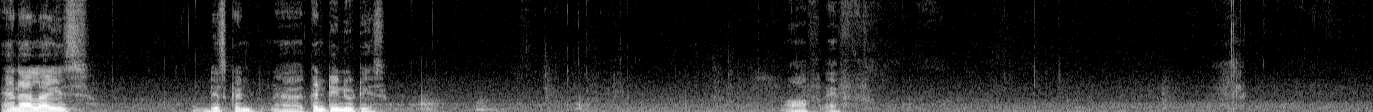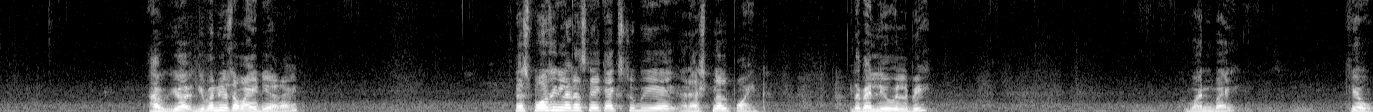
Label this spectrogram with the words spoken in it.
analyze discontinuities uh, of f. I have given you some idea, right? Now, supposing let us take x to be a rational point, the value will be 1 by q,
